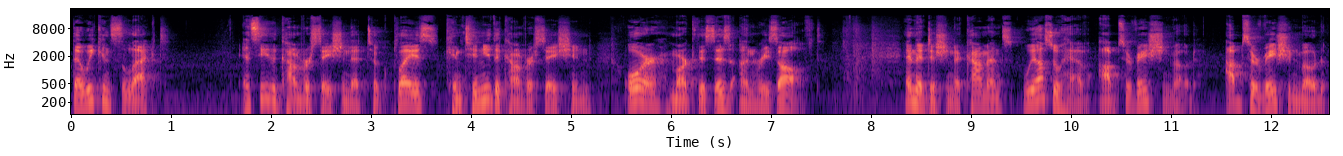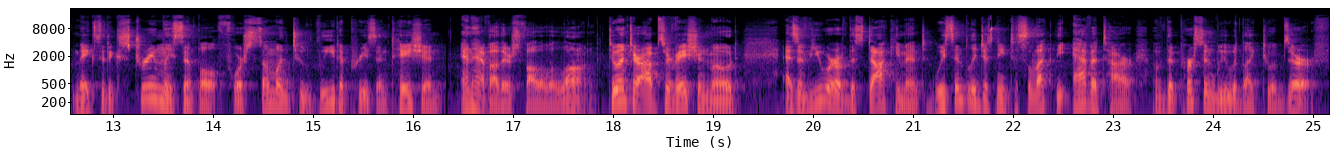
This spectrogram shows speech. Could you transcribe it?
that we can select and see the conversation that took place, continue the conversation, or mark this as unresolved. In addition to comments, we also have observation mode. Observation mode makes it extremely simple for someone to lead a presentation and have others follow along. To enter observation mode, as a viewer of this document, we simply just need to select the avatar of the person we would like to observe.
